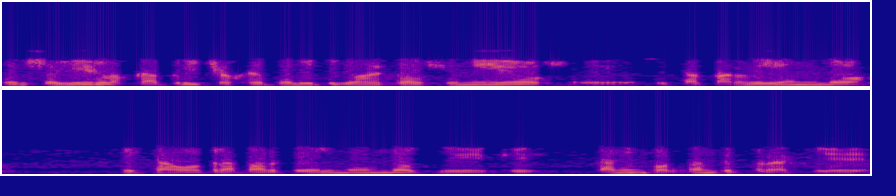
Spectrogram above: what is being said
el seguir los caprichos geopolíticos de Estados Unidos, eh, se está perdiendo esta otra parte del mundo que, que es tan importante para que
